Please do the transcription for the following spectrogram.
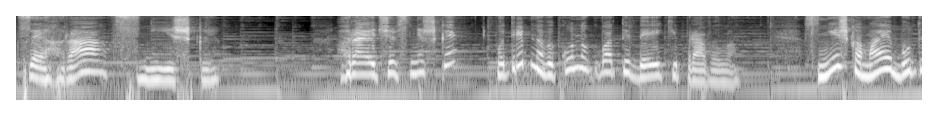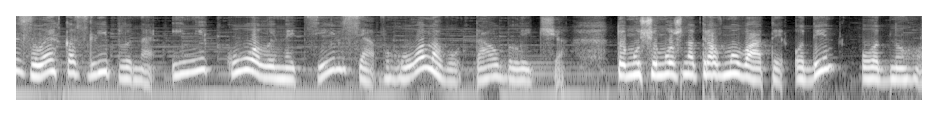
це гра в сніжки. Граючи в сніжки, потрібно виконувати деякі правила. Сніжка має бути злегка зліплена і ніколи не цілься в голову та обличчя, тому що можна травмувати один одного.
